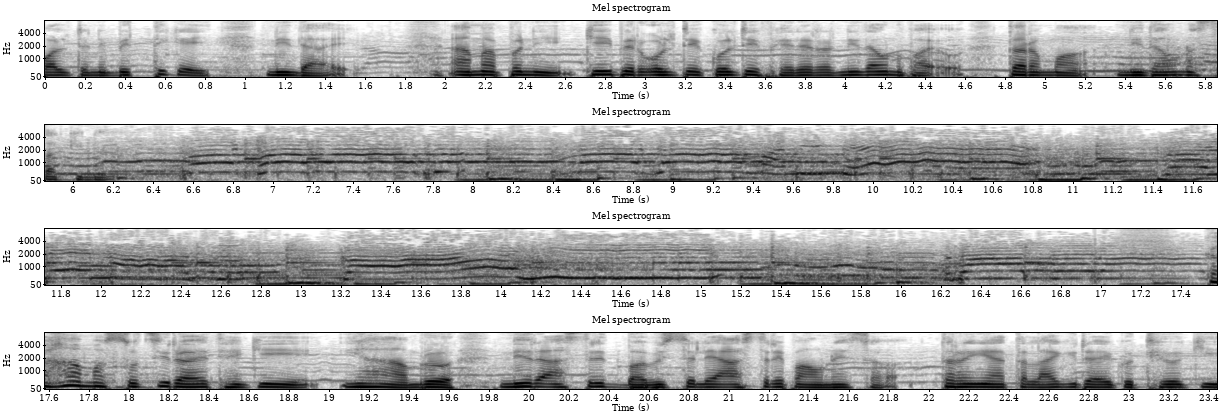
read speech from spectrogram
पल्टने बित्तिकै निधाए आमा पनि केही बेर उल्टे कोल्टे फेरेर निदाउनु भयो तर म निदाउन सकिनँ। कहाँ म सोचिरहेथेँ कि यहाँ हाम्रो निराश्रित भविष्यले आश्रय पाउनेछ तर यहाँ त लागिरहेको थियो कि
